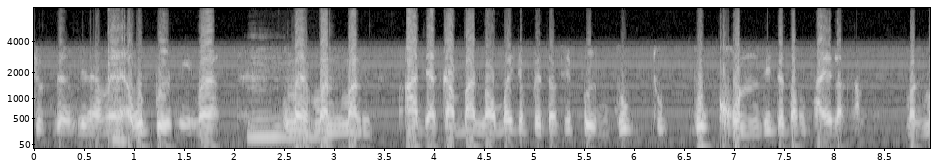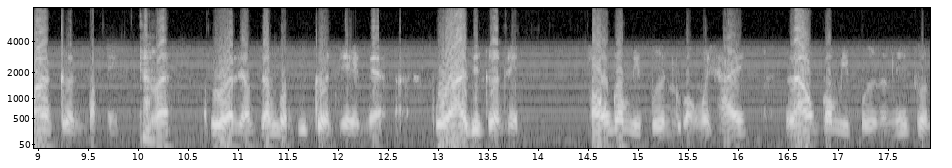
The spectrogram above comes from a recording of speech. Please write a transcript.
จุดหนึ่งที่ทำให้อาวุธปืนมีมากอืมไม่มันมันอาจจะกรรมบ้านเราไม่จำเป็นต้องใช้ปืนทุกทุกทุกคนที่จะต้องใช้หรอกครับ มันมากเกินไปค่ะใช่ไหมตำรวจอย่างตำรวจที่เกิดเหตุเนี่ย ผู้ร้ายที่เกิดเหตุเขาก็มีปืนหลวงไว้ใช้ แล้วก็มีปืนอันนี้ส่วน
